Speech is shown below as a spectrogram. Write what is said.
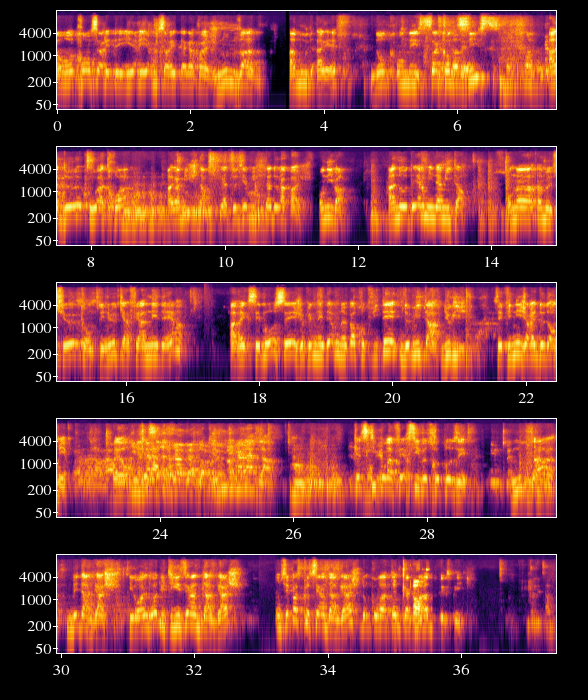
On reprend, on s'est arrêté hier. Hier, on s'est arrêté à la page Nunvav Hamoud Aleph. Donc, on est 56 à 2 ou à 3 à la Mishnah, la deuxième Mishnah de la page. On y va. Anoder Minamita. On a un monsieur, continue, qui a fait un Neder. Avec ces mots, c'est je fais le Neder de ne pas profiter de Mita, du lit. C'est fini, j'arrête de dormir. Alors, qu'est-ce qu'il pourra faire s'il veut se reposer? Moutar Bedargash. Il aura le droit d'utiliser un Dargash. On ne sait pas ce que c'est un Dargash, donc on va attendre qu'Agmara nous explique.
